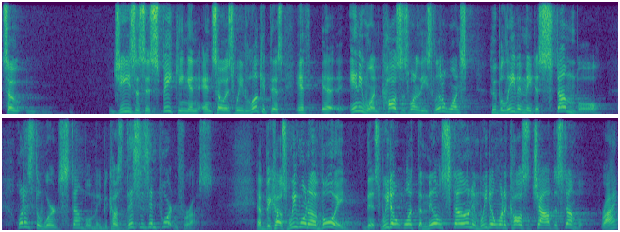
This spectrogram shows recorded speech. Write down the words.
So Jesus is speaking, and, and so as we look at this, if uh, anyone causes one of these little ones who believe in me to stumble, what does the word stumble mean? Because this is important for us. Uh, because we want to avoid this. We don't want the millstone and we don't want to cause the child to stumble, right?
